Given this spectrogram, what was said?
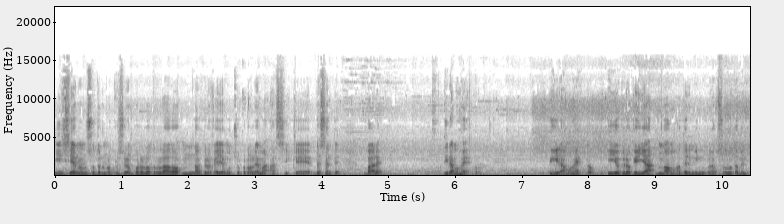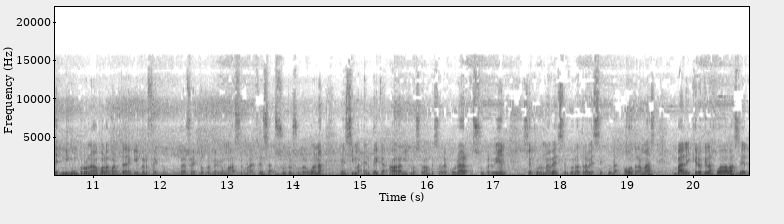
Y si a nosotros nos presionan por el otro lado, no creo que haya mucho problema, así que decente. Vale, tiramos esto tiramos esto y yo creo que ya no vamos a tener absolutamente ningún problema por la parte de aquí. Perfecto, perfecto, porque vamos a hacer una defensa súper, súper buena. Encima el P.K. ahora mismo se va a empezar a curar súper bien. Se cura una vez, se cura otra vez, se cura otra más. Vale, creo que la jugada va a ser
